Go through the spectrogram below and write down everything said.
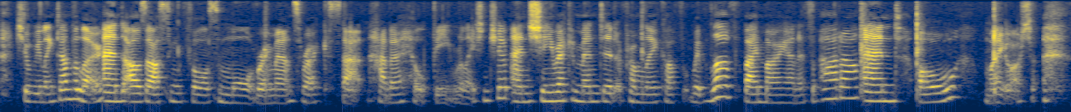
She'll be linked down below. And I was asking for some more romance recs that had a healthy relationship. And she recommended From Lukov With Love by Mariana Zapata. And oh my gosh.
